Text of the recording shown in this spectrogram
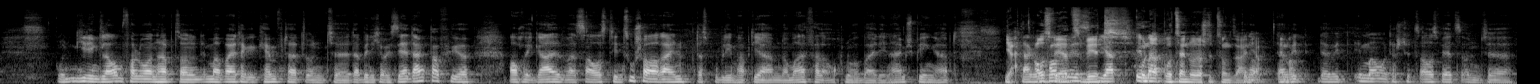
und nie den Glauben verloren habt, sondern immer weiter gekämpft habt. Und äh, da bin ich euch sehr dankbar für. Auch egal, was aus den Zuschauereien. Das Problem habt ihr ja im Normalfall auch nur bei den Heimspielen gehabt. Ja, auswärts ist, wird 100% immer, Unterstützung sein. Genau, ja, da, wird, da, wird, immer unterstützt auswärts und äh,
